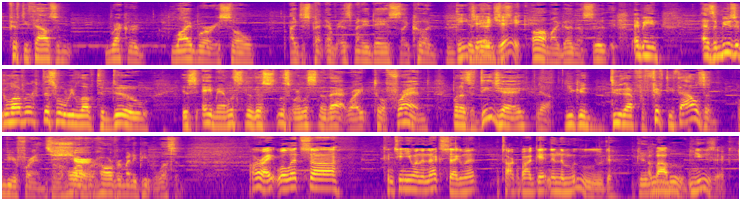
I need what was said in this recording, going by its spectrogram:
50,000 record library. So I just spent every, as many days as I could. DJ just- Jake. oh my goodness! It- I mean, as a music lover, this is what we love to do. Is hey man, listen to this, listen or listen to that, right? To a friend. But as a DJ, Yeah. you could do that for fifty thousand of your friends, or Sure. however, however many people listen. All right. Well, let's uh, continue on the next segment and talk about getting in the mood Get in the about mood. music.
